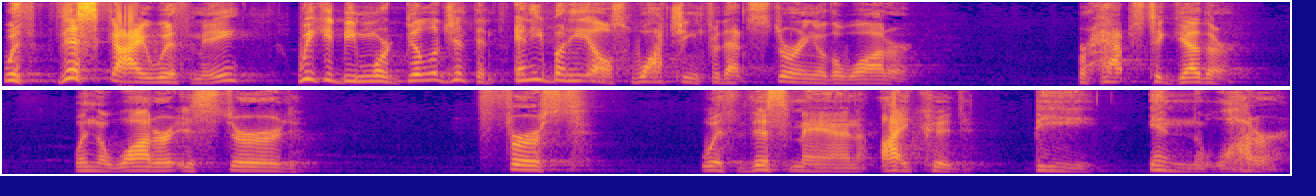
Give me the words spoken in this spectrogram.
With this guy with me, we could be more diligent than anybody else watching for that stirring of the water. Perhaps together, when the water is stirred, first with this man, I could be in the water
